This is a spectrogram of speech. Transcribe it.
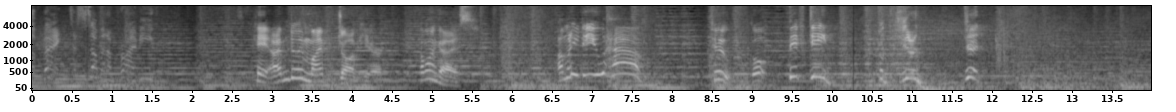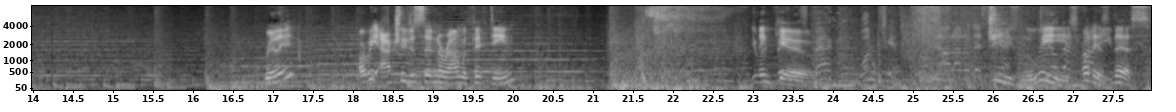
The bank to summon a primeval. Okay, I'm doing my job here. Come on, guys. How many do you have? Two. Go. 15! Really? Are we actually just sitting around with 15? Thank you. Back. One kill. Not out of this Jeez Louise, what is this?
